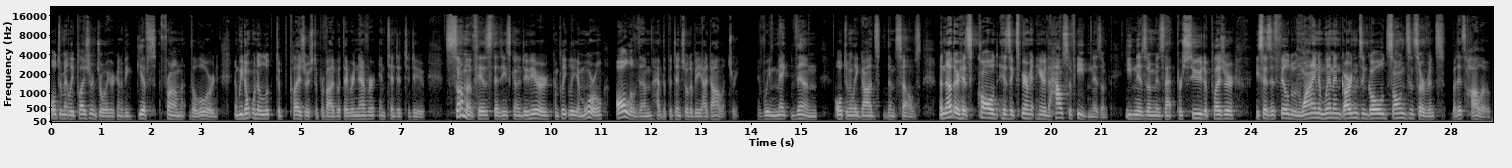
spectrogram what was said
Ultimately, pleasure and joy are going to be gifts from the Lord. And we don't want to look to pleasures to provide what they were never intended to do. Some of his that he's going to do here are completely immoral. All of them have the potential to be idolatry if we make them ultimately gods themselves. Another has called his experiment here the house of hedonism. Hedonism is that pursuit of pleasure he says it's filled with wine and women, gardens and gold, songs and servants, but it's hollow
